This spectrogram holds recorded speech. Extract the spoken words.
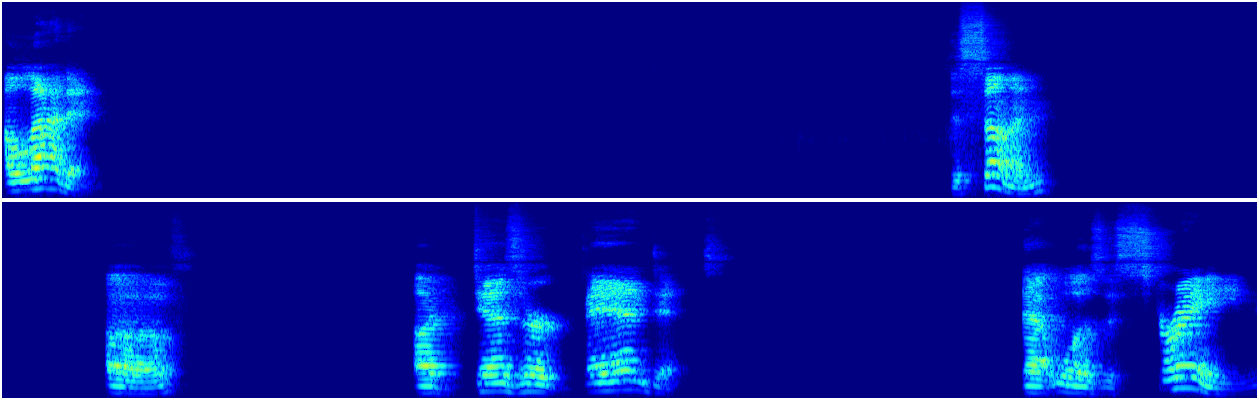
Aladdin. The son of a desert bandit that was estranged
